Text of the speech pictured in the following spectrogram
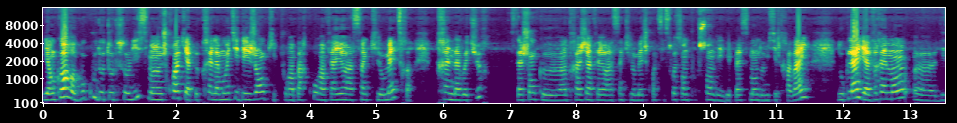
Il y a encore beaucoup d'autosolisme. Je crois qu'il y a à peu près la moitié des gens qui, pour un parcours inférieur à 5 km, prennent la voiture, sachant qu'un trajet inférieur à 5 km, je crois que c'est 60% des déplacements domicile-travail. Donc là, il y a vraiment, euh, du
